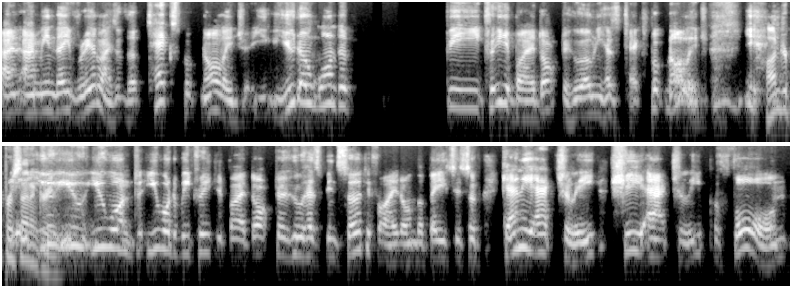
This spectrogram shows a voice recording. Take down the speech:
and I mean they've realized that textbook knowledge. You don't want to be treated by a doctor who only has textbook knowledge. Hundred percent agree. You, you you want you want to be treated by a doctor who has been certified on the basis of can he actually, she actually perform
